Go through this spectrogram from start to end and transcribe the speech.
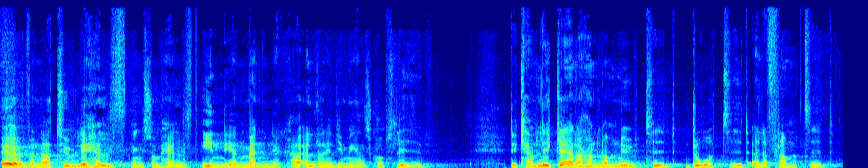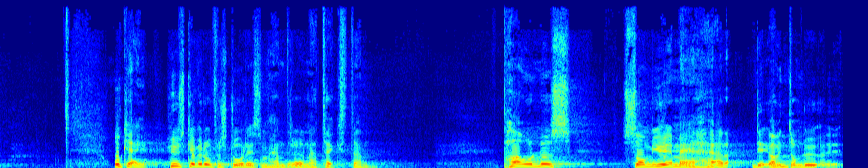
övernaturlig hälsning som helst in i en människa eller en gemenskaps liv. Det kan lika gärna handla om nutid, dåtid eller framtid. Okej, okay, hur ska vi då förstå det som händer i den här texten? Paulus, som ju är med här, jag vet inte om du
